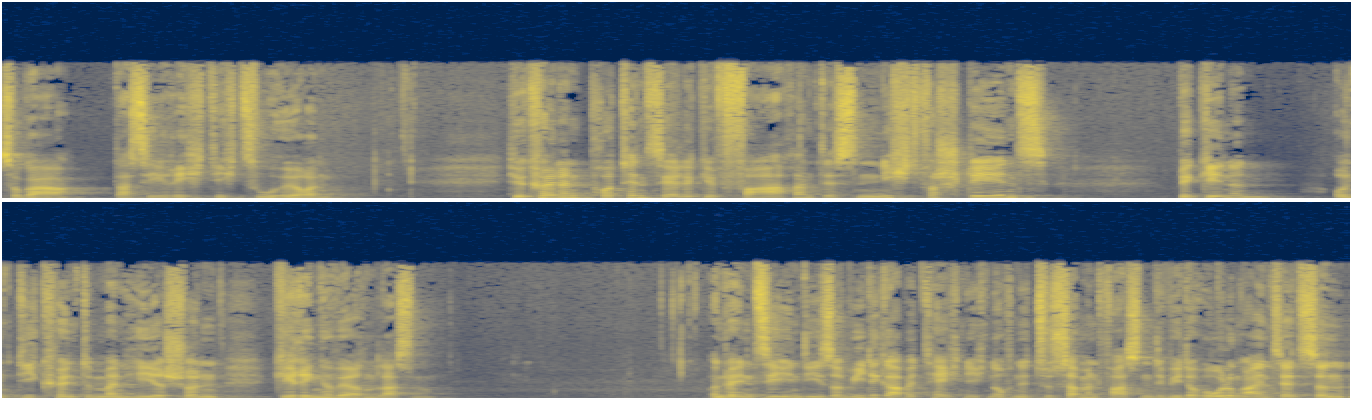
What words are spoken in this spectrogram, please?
sogar, dass Sie richtig zuhören. Hier können potenzielle Gefahren des Nichtverstehens beginnen und die könnte man hier schon geringer werden lassen. Und wenn Sie in dieser Wiedergabetechnik noch eine zusammenfassende Wiederholung einsetzen,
